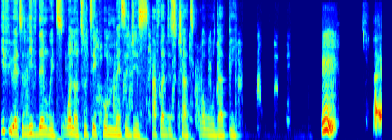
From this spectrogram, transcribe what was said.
If you were to leave them with one or two take-home messages after this chat, what would that be? Hmm. I,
